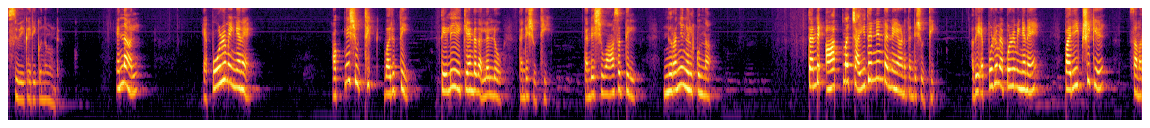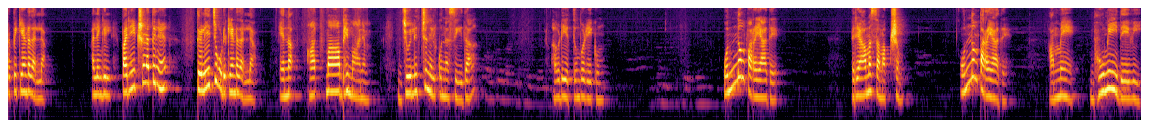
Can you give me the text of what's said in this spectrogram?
സ്വീകരിക്കുന്നുമുണ്ട്. എന്നാൽ എപ്പോഴും ഇങ്ങനെ അഗ്നിശുദ്ധി വരുത്തി തെളിയിക്കേണ്ടതല്ലല്ലോ തന്റെ ശുദ്ധി. തന്റെ ശ്വാസത്തിൽ നിറഞ്ഞു നിൽക്കുന്ന തന്റെ ആത്മചൈതന്യം തന്നെയാണ് തന്റെ ശുദ്ധി. അത് എപ്പോഴും എപ്പോഴും ഇങ്ങനെ പരീക്ഷയ്ക്ക് സമർപ്പിക്കേണ്ടതല്ല. അല്ലെങ്കിൽ പരീക്ഷണത്തിന് തെളിയിച്ചു കൊടുക്കേണ്ടതല്ല എന്ന ആത്മാഭിമാനം ജ്വലിച്ചു നിൽക്കുന്ന സീത അവിടെ എത്തുമ്പോഴേക്കും ഒന്നും പറയാതെ രാമസമക്ഷം ഒന്നും പറയാതെ അമ്മേ ഭൂമി ദേവി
